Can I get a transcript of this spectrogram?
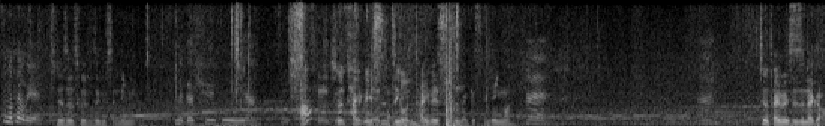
这么特别，就是出这个声音每个区不一样。啊？所以台北市只有台北市是那个声音吗？对。来，只有台北市是那个、是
